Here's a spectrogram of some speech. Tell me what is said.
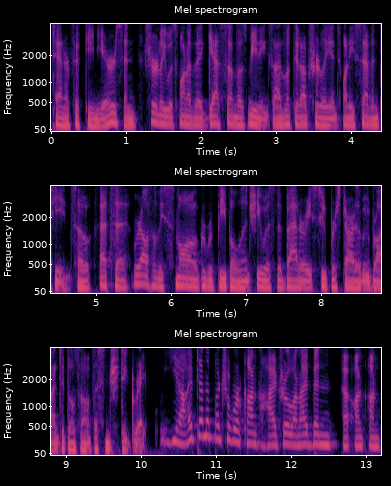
10 or 15 years. And Shirley was one of the guests on those meetings. I looked it up, Shirley, in 2017. So that's a relatively small group of people. And she was the battery superstar that we brought into Bill's office, and she did great. Yeah, I've done a bunch of work on hydro and I've been uh, on, on,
